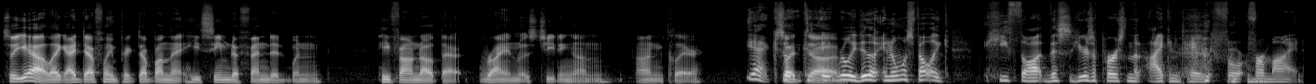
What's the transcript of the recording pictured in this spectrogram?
So yeah, like I definitely picked up on that. He seemed offended when he found out that Ryan was cheating on on Claire. Yeah, so But, 'cause uh, it really did. It almost felt like he thought this. Here's a person that I can take for for mine.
